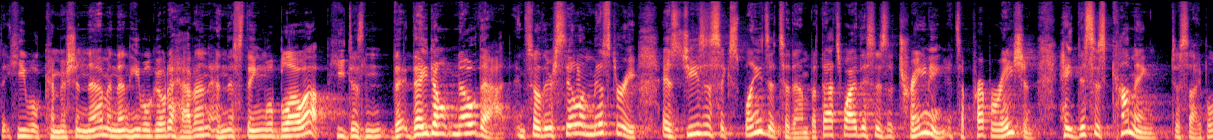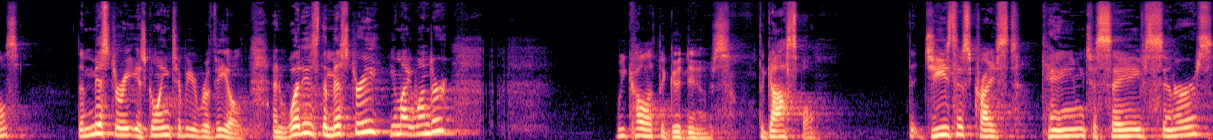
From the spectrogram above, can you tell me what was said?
that he will commission them, and then he will go to heaven and this thing will blow up. He doesn't, they, they don't know that. And so there's still a mystery as Jesus explains it to them. But that's why this is a training, it's a preparation. Hey, this is coming, disciples. The mystery is going to be revealed. And what is the mystery, you might wonder? We call it the good news the gospel that Jesus Christ came to save sinners.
